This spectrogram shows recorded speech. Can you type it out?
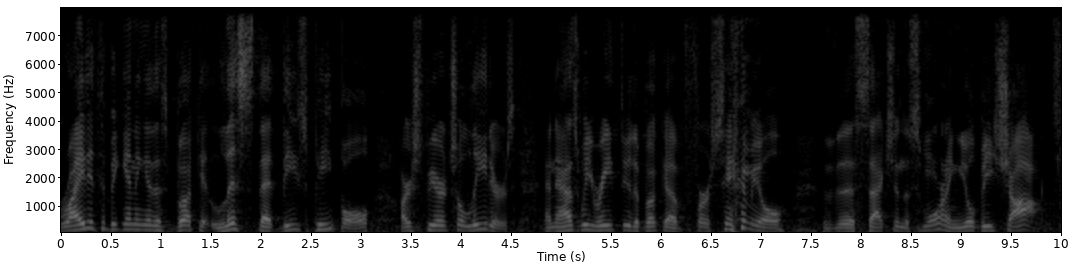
right at the beginning of this book, it lists that these people are spiritual leaders. And as we read through the book of 1 Samuel, this section this morning, you'll be shocked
